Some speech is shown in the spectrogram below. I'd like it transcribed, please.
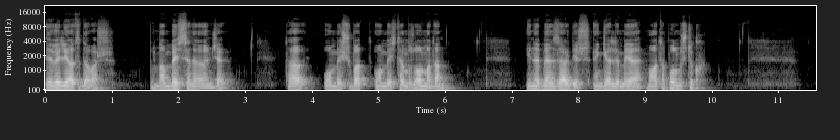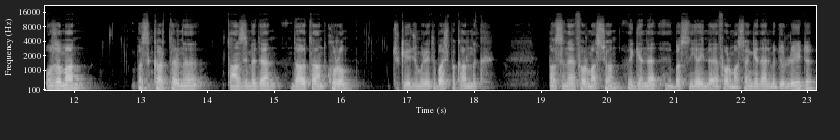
evveliyatı da var. Bundan 5 sene önce, daha 15 Şubat, 15 Temmuz olmadan yine benzer bir engellemeye muhatap olmuştuk. O zaman basın kartlarını tanzim eden, dağıtan kurum Türkiye Cumhuriyeti Başbakanlık Basın Enformasyon ve Genel Basın Yayın ve Enformasyon Genel Müdürlüğü'ydü.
